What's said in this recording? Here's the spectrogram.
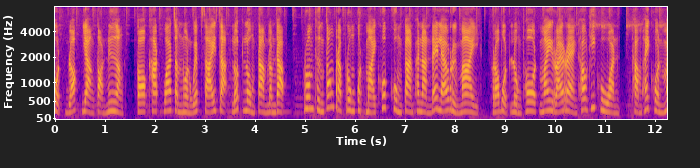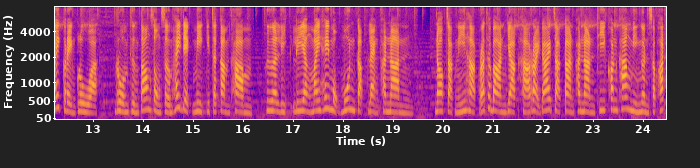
กดบล็อกอย่างต่อเนื่อง ก็คาดว่าจำนวนเว็บไซต์จะลดลงตามลำดับ รวมถึงต้องปรับปรุงกฎหมายควบคุมการพนันได้แล้วหรือไม่ เพราะบทลงโทษไม่ร้ายแรงเท่าที่ควรทำให้คนไม่เกรงกลัว รวมถึงต้องส่งเสริมให้เด็กมีกิจกรรมทำเพื่อหลีกเลี่ยงไม่ให้หมกมุ่นกับแหล่งพนัน นอกจากนี้หากรัฐบาลอยากหารายได้จากการพนันที่ค่อนข้างมีเงินสะพัด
